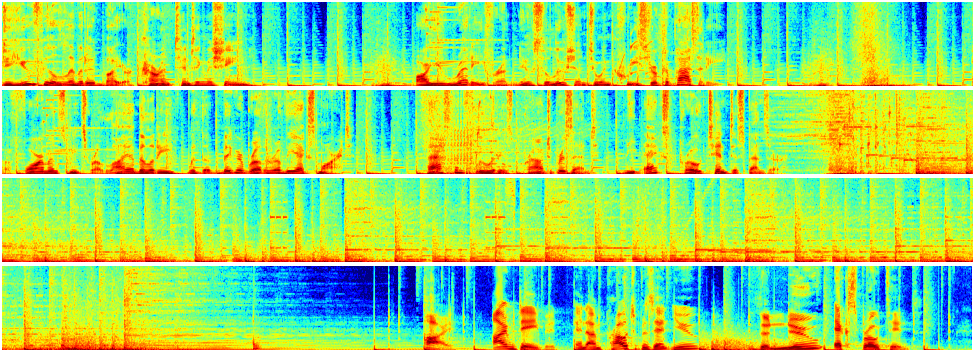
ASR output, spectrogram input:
Do you feel limited by your current tinting machine? Are you ready for a new solution to increase your capacity? Performance meets reliability with the bigger brother of the X-Smart. Fast and Fluid is proud to present the X Pro Tint Dispenser. Hi, I'm David, and I'm proud to present you the new X-Pro Tint.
